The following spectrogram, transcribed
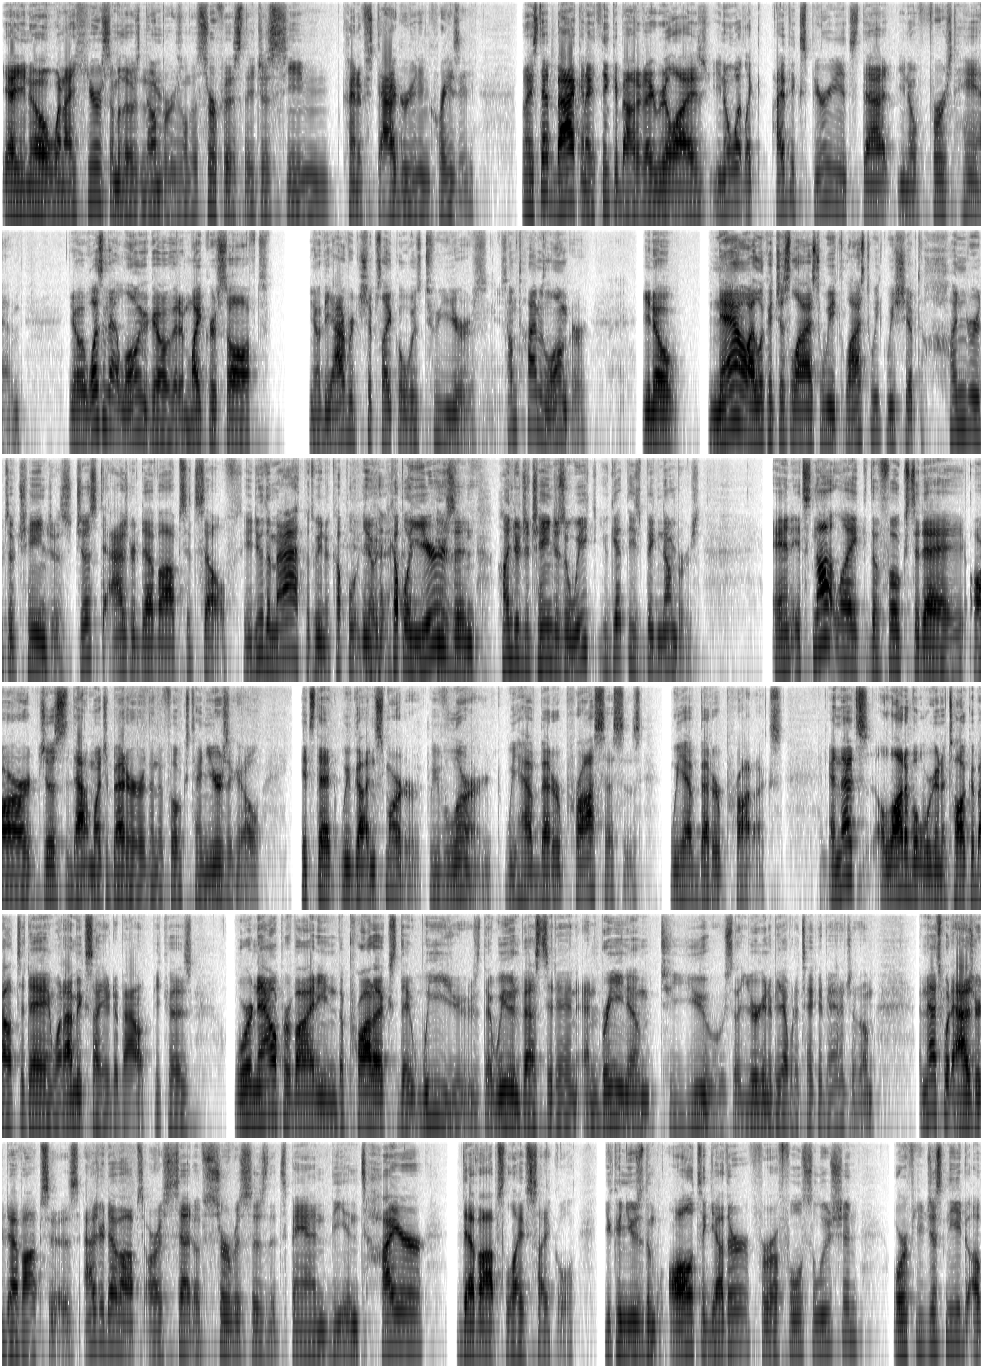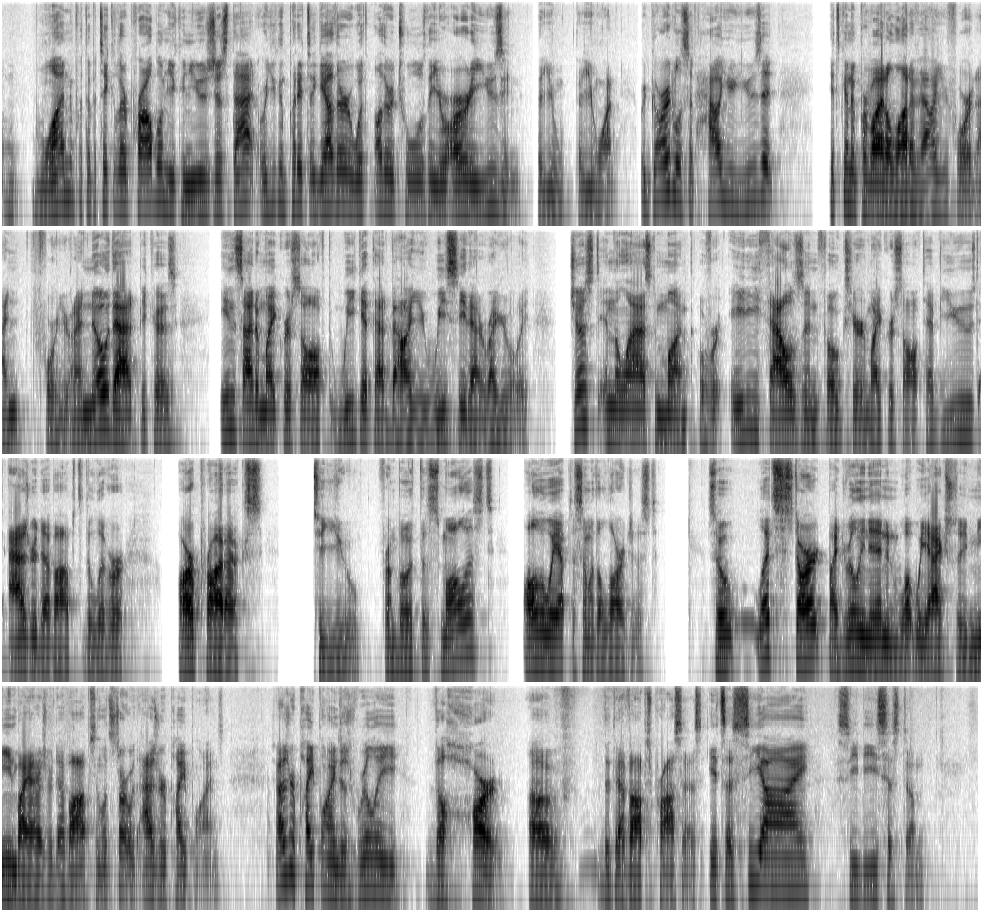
Yeah, you know, when I hear some of those numbers on the surface, they just seem kind of staggering and crazy. When I step back and I think about it, I realize, you know what, like I've experienced that, you know, firsthand. You know, it wasn't that long ago that at Microsoft, you know, the average ship cycle was two years, sometimes longer. You know, now I look at just last week. Last week we shipped hundreds of changes just to Azure DevOps itself. So you do the math between a couple, you know, a couple of years and hundreds of changes a week, you get these big numbers. And it's not like the folks today are just that much better than the folks 10 years ago. It's that we've gotten smarter, we've learned, we have better processes, we have better products. And that's a lot of what we're going to talk about today and what I'm excited about because we're now providing the products that we use, that we've invested in, and bringing them to you so that you're going to be able to take advantage of them. And that's what Azure DevOps is. Azure DevOps are a set of services that span the entire DevOps lifecycle. You can use them all together for a full solution, or if you just need a, one with a particular problem, you can use just that, or you can put it together with other tools that you're already using that you, that you want. Regardless of how you use it, it's going to provide a lot of value for, it, for you. And I know that because Inside of Microsoft, we get that value. We see that regularly. Just in the last month, over 80,000 folks here at Microsoft have used Azure DevOps to deliver our products to you, from both the smallest all the way up to some of the largest. So let's start by drilling in and what we actually mean by Azure DevOps, and let's start with Azure Pipelines. So Azure Pipelines is really the heart of the DevOps process. It's a CI, CD system.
